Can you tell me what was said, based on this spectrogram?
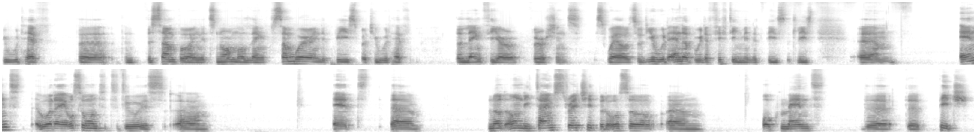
you would have the, the the sample in its normal length somewhere in the piece but you would have the lengthier versions as well so you would end up with a 15 minute piece at least Um, and what I also wanted to do is um, add um, not only time stretch it, but also um, augment the the pitch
